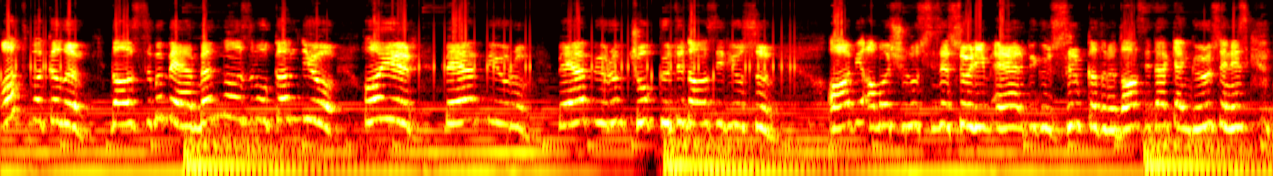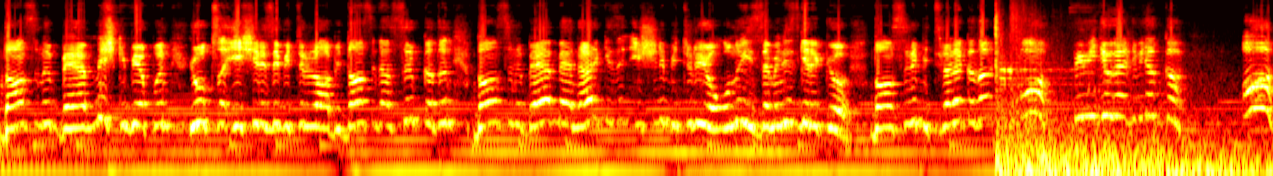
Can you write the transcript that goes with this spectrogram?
At bakalım. Dansımı beğenmen lazım Okan diyor. Hayır beğenmiyorum. Beğenmiyorum çok kötü dans ediyorsun. Abi ama şunu size söyleyeyim eğer bir gün Sırp kadını dans ederken görürseniz dansını beğenmiş gibi yapın yoksa işinizi bitirir abi. Dans eden Sırp kadın dansını beğenmeyen herkesin işini bitiriyor. Onu izlemeniz gerekiyor. Dansını bitirene kadar. Oh bir video geldi bir dakika. Aa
